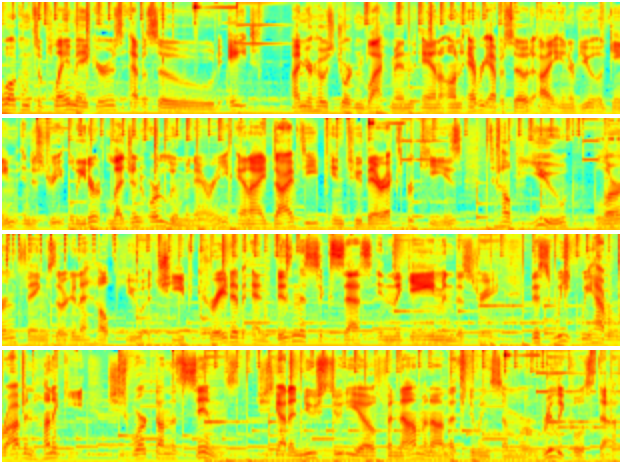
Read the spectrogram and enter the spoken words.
Welcome to Playmakers, episode 8. I'm your host, Jordan Blackman, and on every episode, I interview a game industry leader, legend, or luminary, and I dive deep into their expertise to help you learn things that are going to help you achieve creative and business success in the game industry. This week, we have Robin Hunicke. She's worked on The Sims. She's got a new studio, Funomena, that's doing some really cool stuff.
